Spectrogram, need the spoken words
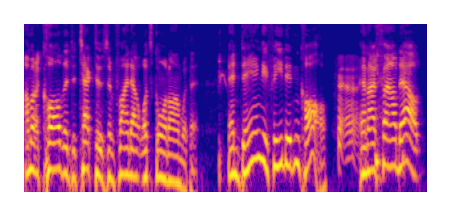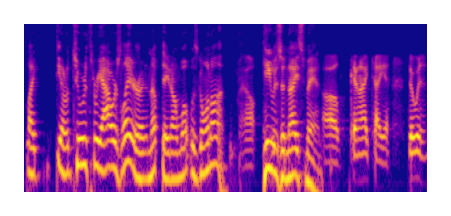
I'm going to call the detectives and find out what's going on with it." And dang if he didn't call. and I found out, like you know, two or three hours later, an update on what was going on. Well, he was a nice man. Oh, can I tell you? There was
